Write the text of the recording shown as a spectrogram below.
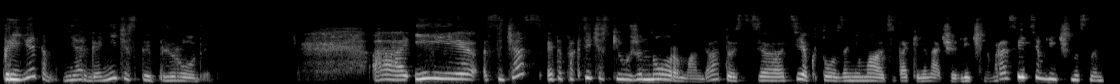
при этом неорганической природы. А, и сейчас это практически уже норма, да, то есть, э, те, кто занимаются так или иначе личным развитием личностным,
